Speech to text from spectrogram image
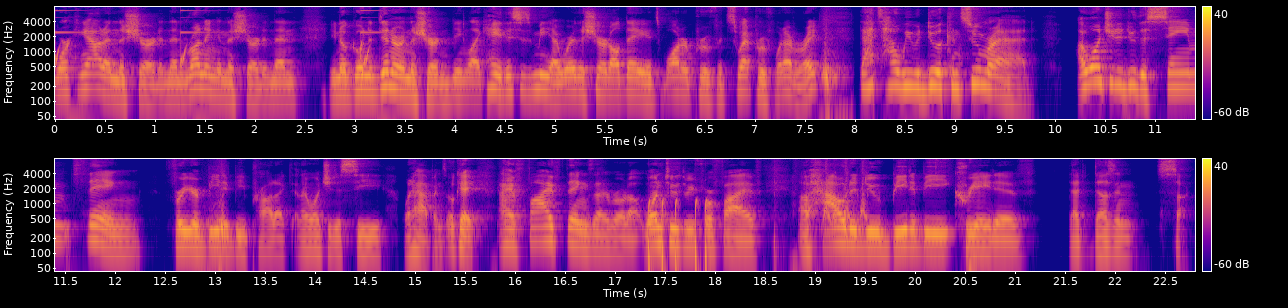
working out in the shirt and then running in the shirt and then, you know, going to dinner in the shirt and being like, hey, this is me. I wear the shirt all day. It's waterproof, it's sweatproof, whatever, right? That's how we would do a consumer ad. I want you to do the same thing for your B2B product, and I want you to see what happens. Okay, I have five things that I wrote out one, two, three, four, five of how to do B2B creative that doesn't suck.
